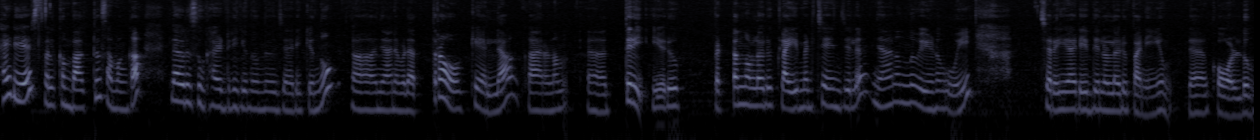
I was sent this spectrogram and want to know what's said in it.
Hi dears welcome back to സമങ്ക എല്ലാവരും സുഖമായിട്ടിരിക്കുന്നു എന്ന് വിചാരിക്കുന്നു ഞാനിവിടെ അത്ര ഓക്കെ അല്ല. കാരണം ഒത്തിരി ഈ ഒരു പെട്ടെന്നുള്ളൊരു ക്ലൈമറ്റ് ചേഞ്ചിൽ ഞാനൊന്ന് വീണുപോയി. ചെറിയ രീതിയിലുള്ളൊരു പനിയും കോൾഡും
